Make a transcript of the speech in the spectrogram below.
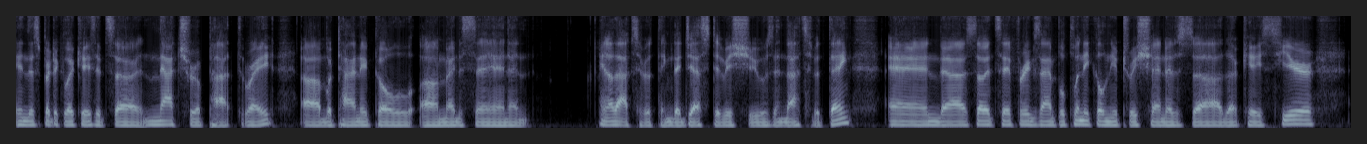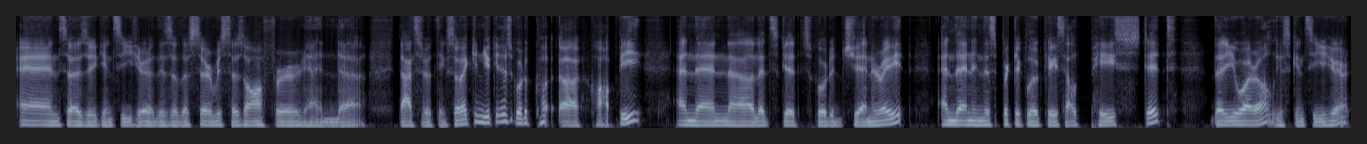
in this particular case, it's a naturopath, right? Uh, botanical uh, medicine and you know, that sort of thing, digestive issues and that sort of thing. And uh, so let's say, for example, clinical nutrition is uh, the case here. And so as you can see here, these are the services offered and uh, that sort of thing. So I can, you can just go to co uh, copy and then uh, let's get, go to generate. And then in this particular case, I'll paste it, the URL, as you can see here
